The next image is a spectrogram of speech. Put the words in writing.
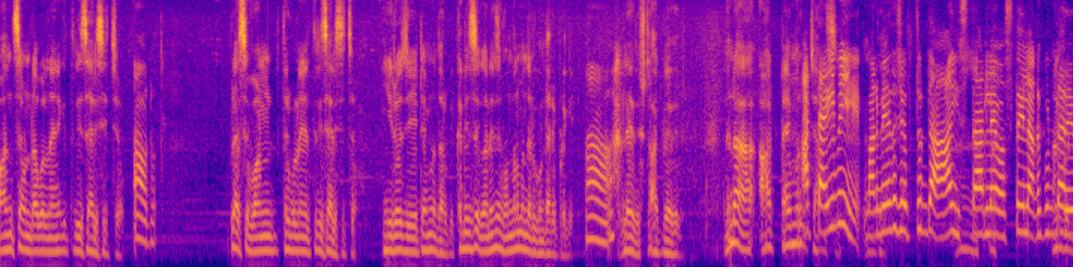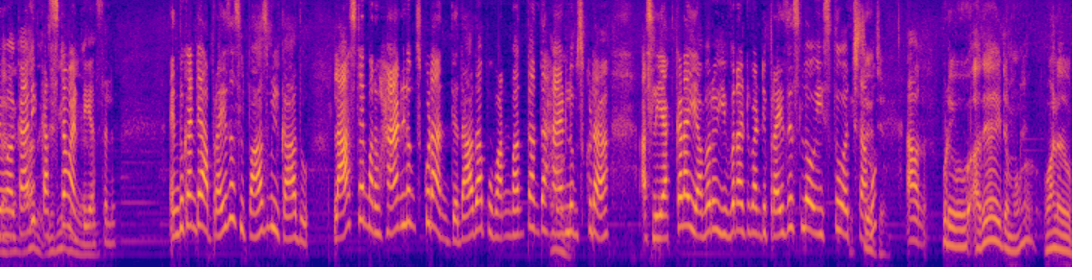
వన్ సెవెన్ డబల్ నైన్కి త్రీ సారీస్ ఇచ్చాం. అవును. Plus one triple nine three saris ఇచ్చాం. ఈ రోజు ఏ టైంలో దొరకదు కనీసం కనీసం వందల మంది అడుగుంటారు ఇప్పటికి. లేదు స్టాక్ లేదు. ఆ- టైం ఆ టైమే మన మీద చెప్తుంటే ఆ ఇస్తారులే వస్తాయి అనుకుంటారేమో అనుకుంటారు. కానీ కష్టం అండి. అసలు. ఎందుకంటే ఆ ప్రైస్ అసలు పాసిబుల్ కాదు. లాస్ట్ టైం మనం హ్యాండ్లూమ్స్ కూడా అంతే. దాదాపు వన్ మంత్ అంతా హ్యాండ్లూమ్స్ కూడా అసలు ఎక్కడ ఎవరు ఇవ్వనటువంటి ప్రైజెస్లో ఇస్తూ వచ్చాము. వచ్చాం. అవును. ఇప్పుడు అదే ఐటమ్ వాళ్ళ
